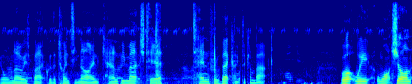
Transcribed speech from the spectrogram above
we all know he's back with a 29. Can be matched here. 10 from Weckmuller. To come back. Well, we watch on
